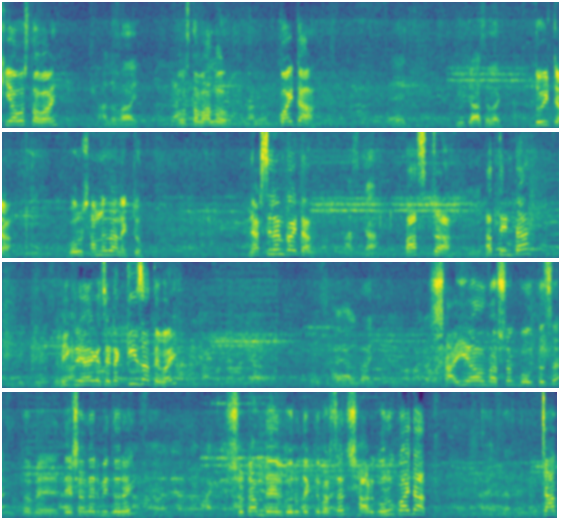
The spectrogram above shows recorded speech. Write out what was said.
কি অবস্থা ভাই? ভালো ভাই। অবস্থা ভালো? কয়টা? দুইটা আছে ভাই। দুইটা। গরু সামনে যান একটু। নার্সিলেন কয়টা? পাঁচটা। পাঁচটা। আর তিনটা? বিক্রি হয়ে গেছে। এটা কি জাতে ভাই? ভাই। সাইয়াল দর্শক বলতেছে তবে দেশালের ভিতরেই সুটাম দেহের গরু দেখতে পাচ্ছেন। ষাট গরু কয় দাঁত। চার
